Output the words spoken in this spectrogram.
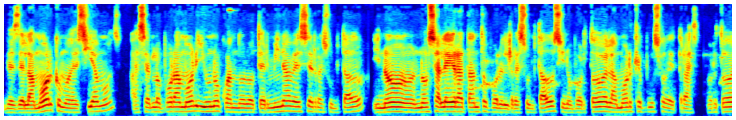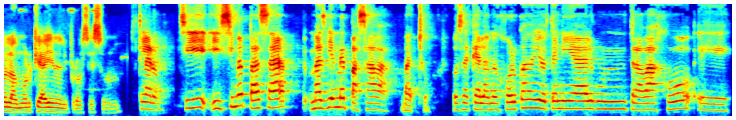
desde el amor, como decíamos, hacerlo por amor y uno cuando lo termina ve ese resultado y no, no se alegra tanto por el resultado, sino por todo el amor que puso detrás, por todo el amor que hay en el proceso, ¿no? Claro, sí, y sí me pasa, más bien me pasaba, Bacho. O sea que a lo mejor cuando yo tenía algún trabajo, eh,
